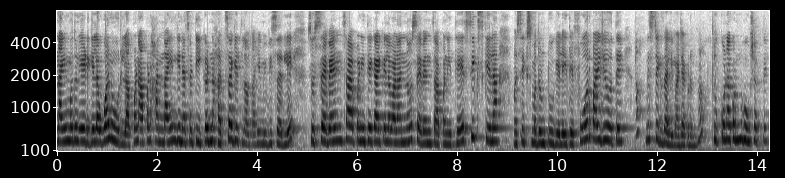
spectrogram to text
नाईनमधून एट गेला वन उरला. पण आपण हा नाईन घेण्यासाठी इकडनं हातचा घेतला होता हे मी विसरले. सो सेवनचा आपण इथे काय केलं बाळांनो? सेवनचा आपण इथे सिक्स केला. मग सिक्समधून टू गेले. इथे फोर पाहिजे होते. हां मिस्टेक झाली माझ्याकडून. हां चूक कोणाकडून होऊ शकते?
